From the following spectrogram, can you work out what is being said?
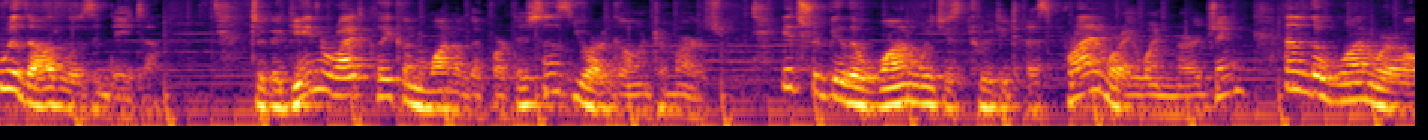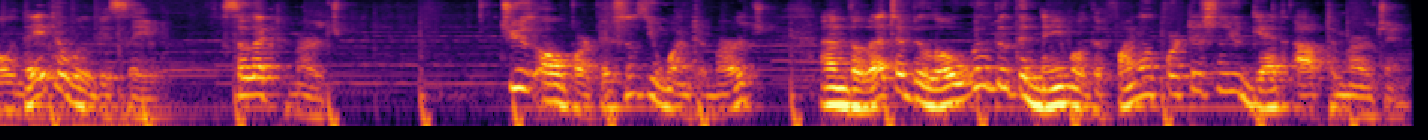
without losing data. To begin, right-click on one of the partitions you are going to merge. It should be the one which is treated as primary when merging and the one where all data will be saved. Select Merge. Choose all partitions you want to merge, and the letter below will be the name of the final partition you get after merging.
